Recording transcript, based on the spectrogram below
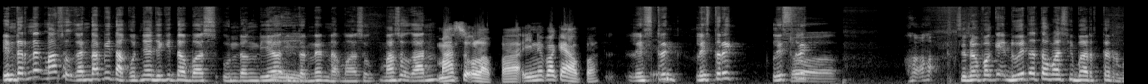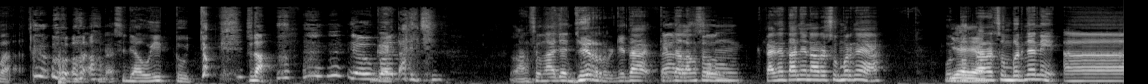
internet masuk kan tapi takutnya aja kita bahas undang dia Iya. internet nggak masuk. Masuk kan? Masuk lah, Pak. Ini pakai apa? Listrik listrik listrik Oh, Sudah pakai duit atau masih barter, Pak? Enggak sejauh itu. Cuk. Sudah. Jauh banget anjing. Langsung aja Jer, kita kita langsung tanya-tanya narasumbernya ya. Untuk Iya, iya. narasumbernya nih, eh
